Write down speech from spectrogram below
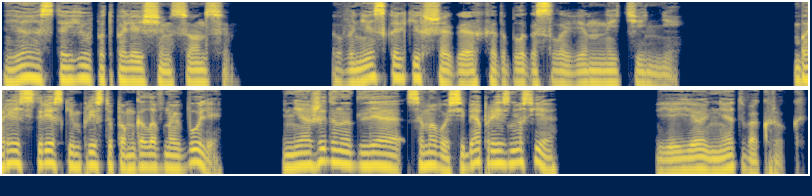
«Я стою под палящим солнцем, в нескольких шагах от благословенной тени». Борясь с резким приступом головной боли, неожиданно для самого себя произнес я. «Ее нет вокруг»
